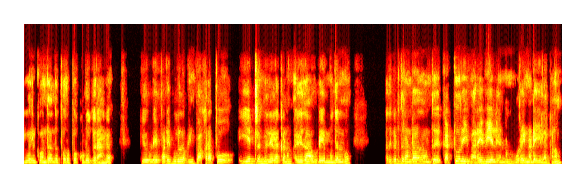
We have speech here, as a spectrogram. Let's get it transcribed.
இவருக்கு வந்து அந்த பொறுப்பை கொடுக்குறாங்க. இவருடைய படைப்புகள் அப்படின்னு பாக்குறப்போ இயற்றமிழ் இலக்கணம் இதுதான் அவருடைய முதல் நூல். அதுக்கடுத்து ரெண்டாவது வந்து கட்டுரை வரைவியல் என்னும் உரைநடை இலக்கணம்.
